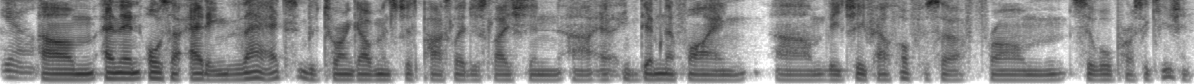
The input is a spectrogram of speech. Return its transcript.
Yeah. Um, and then also adding that, Victorian government's just passed legislation uh, indemnifying um, the chief health officer from civil prosecution.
